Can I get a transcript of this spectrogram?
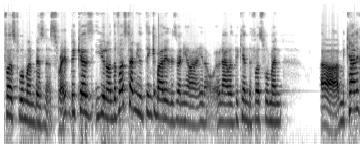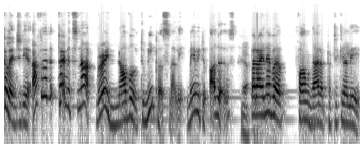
first woman business, right? Because you know, the first time you think about it is when you are, you know, when I was became the first woman uh, mechanical engineer. After that time, it's not very novel to me personally, maybe to others, Yeah. but I never found that a particularly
